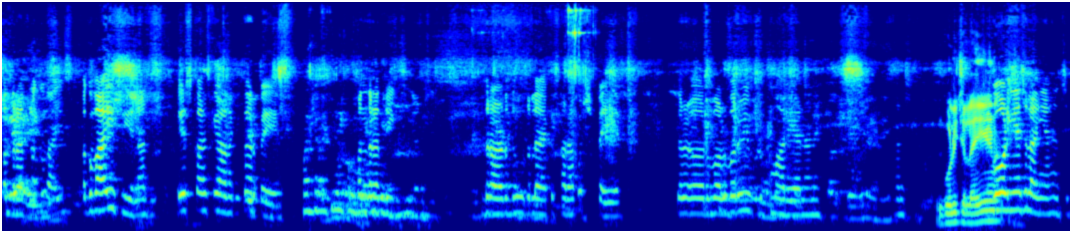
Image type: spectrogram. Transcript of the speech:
15 ਤਰੀਕ ਅਗਵਾਈ ਸੀ ਇਹਨਾਂ ਦੀ ਇਸ ਕਰਕੇ ਆਣ ਕੇ ਘਰ ਪਏ ਆ 15 ਤਰੀਕ ਸੀ ਇਹਨਾਂ ਦੀ ਦਰਾੜ ਦੂੜ ਲੈ ਕੇ ਸਾਰਾ ਕੁਝ ਪਏ ਆ ਰਿਵਾਲਵਰ ਵੀ ਮਾਰਿਆ ਇਹਨਾਂ ਨੇ ਹਾਂਜੀ ਗੋਲੀ ਚਲਾਈ ਹੈ ਗੋਲੀਆਂ ਚਲਾਈਆਂ ਹਾਂਜੀ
